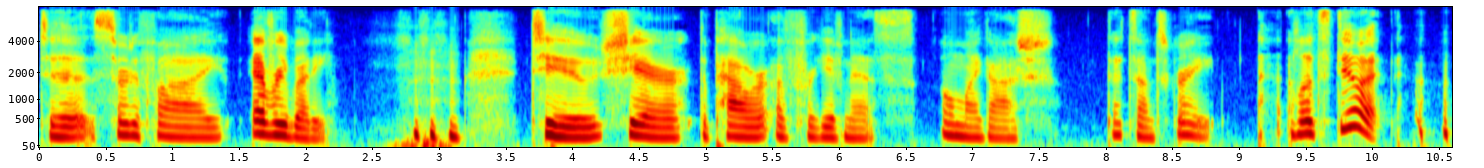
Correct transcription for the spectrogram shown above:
to certify everybody to share the power of forgiveness. Oh my gosh, that sounds great. Let's do it.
